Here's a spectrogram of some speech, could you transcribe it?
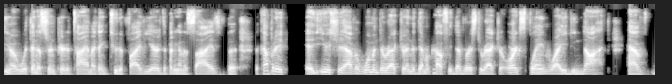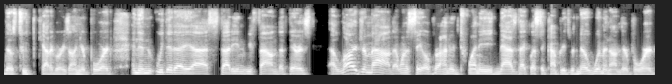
you know within a certain period of time i think two to five years depending on the size of the, the company you should have a woman director and a demographically diverse director, or explain why you do not have those two categories on your board. And then we did a uh, study and we found that there's a large amount, I want to say over 120 NASDAQ listed companies with no women on their board.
